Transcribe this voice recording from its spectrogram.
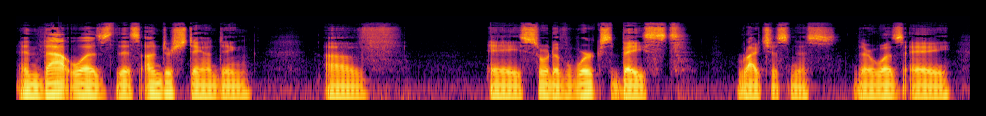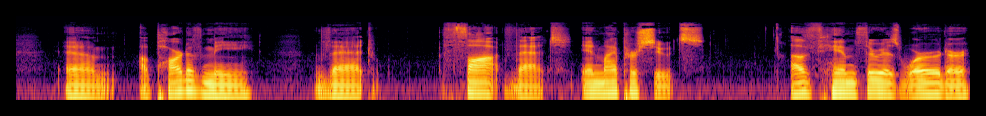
and that was this understanding of a sort of works based righteousness. There was a um, a part of me that thought that in my pursuits of him through his word or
